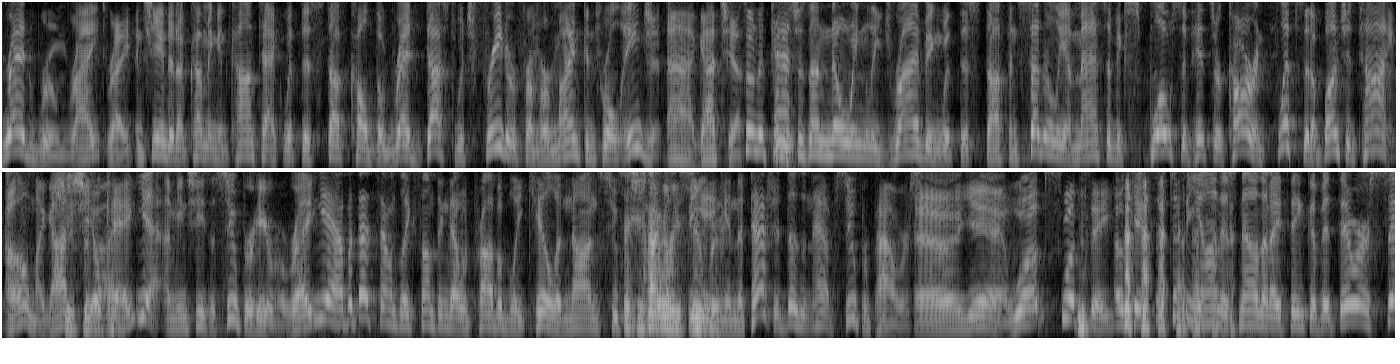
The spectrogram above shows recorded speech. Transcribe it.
Red Room, right? Right. And she ended up coming in contact with this stuff called the Red Dust, which freed her from her mind control agent. Ah, gotcha. So Natasha's unknowingly driving with this stuff, and suddenly a massive explosive hits her car and flips it a bunch of times. oh my god, She is she survived? okay? Yeah, I mean, she's a superhero, right? Yeah, but that sounds like something that would probably kill a non-super So she's not really being, super. and Natasha doesn't have superpowers. Oh, yeah. Whoops. Whoopsie. Okay, so to be honest, now that I think of it, there are several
